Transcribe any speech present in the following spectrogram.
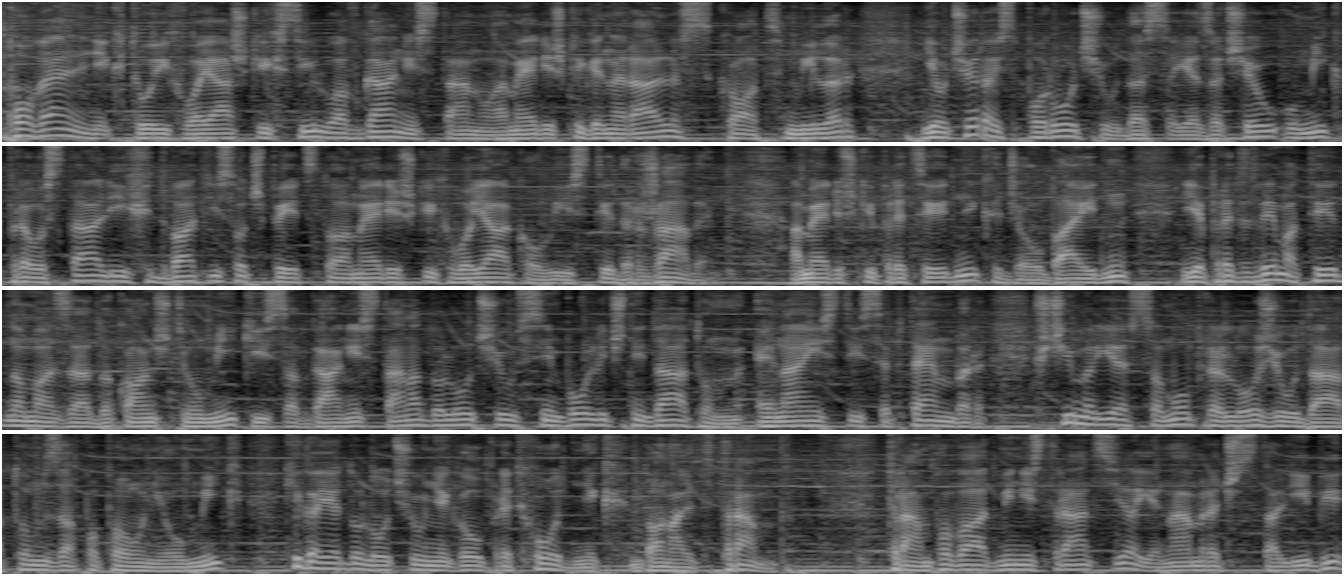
Poveljnik tujih vojaških sil v Afganistanu, ameriški general Scott Miller, je včeraj sporočil, da se je začel umik preostalih 2500 ameriških vojakov iz te države. Ameriški predsednik Joe Biden je pred dvema tednoma za dokončni umik iz Afganistana določil simbolični datum 11. september, s čimer je samo preložil datum za popolni umik, ki ga je določil njegov predhodnik Donald Trump. Trumpova administracija je namreč s talibi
